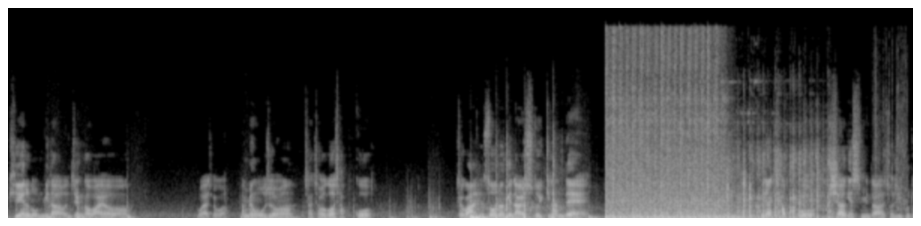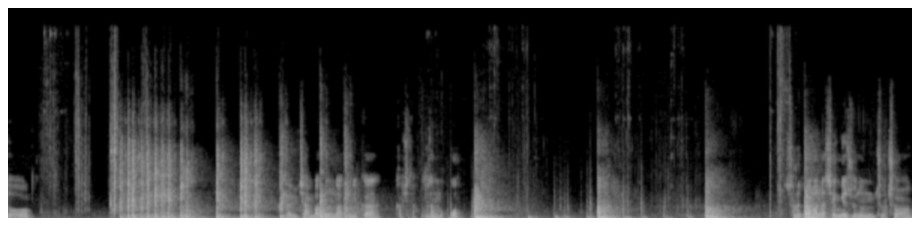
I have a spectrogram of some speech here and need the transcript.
기회는 옵니다. 언젠가 와요. 뭐야 저거? 한 명 오죠. 자, 저거 잡고 저거 안 쏘는 게 나을 수도 있긴 한데 그냥 잡고 푸시하겠습니다. 저 집으로. 자, 위치 안 바꾸는 것 같으니까 갑시다. 구상 먹고. 수류탄 하나 챙겨주는 좋죠.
